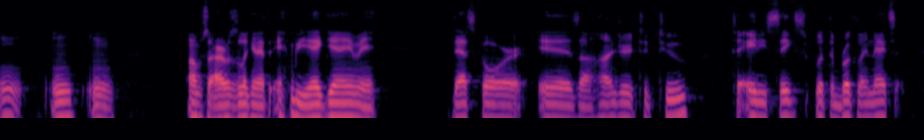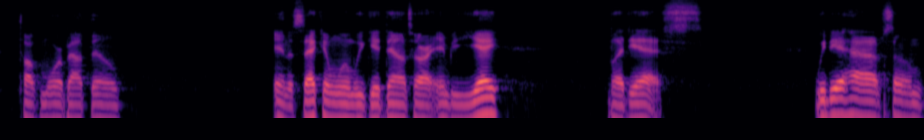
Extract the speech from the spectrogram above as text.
Mm, mm, mm. I'm sorry, I was looking at the NBA game and that score is 100 to 2 to 86 with the Brooklyn Nets. Talk more about them in a second when we get down to our NBA. But yes, we did have some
